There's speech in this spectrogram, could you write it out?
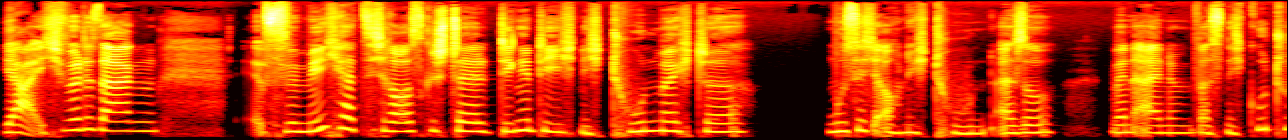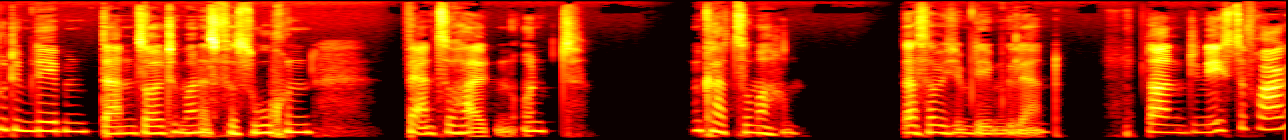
ja, ich würde sagen, für mich hat sich herausgestellt, Dinge, die ich nicht tun möchte, muss ich auch nicht tun. Also wenn einem was nicht gut tut im Leben, dann sollte man es versuchen fernzuhalten und einen Cut zu machen. Das habe ich im Leben gelernt. Dann die nächste Frage.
